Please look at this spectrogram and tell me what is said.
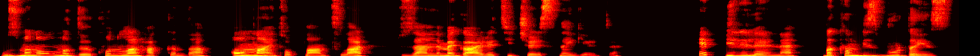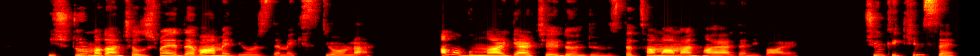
uzman olmadığı konular hakkında online toplantılar düzenleme gayreti içerisine girdi. Hep birilerine bakın biz buradayız, hiç durmadan çalışmaya devam ediyoruz demek istiyorlar. Ama bunlar gerçeğe döndüğümüzde tamamen hayalden ibaret. Çünkü kimse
